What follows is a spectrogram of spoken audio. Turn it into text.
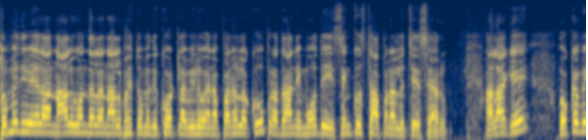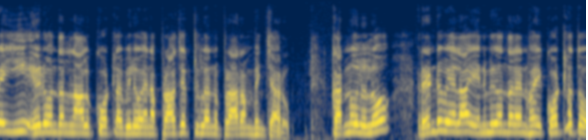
తొమ్మిది వేల నాలుగు వందల నలభై తొమ్మిది కోట్ల విలువైన పనులకు ప్రధాని మోదీ శంకుస్థాపనలు చేశారు. అలాగే ఒక వెయ్యి ఏడు వందల నాలుగు కోట్ల విలువైన ప్రాజెక్టులను ప్రారంభించారు. కర్నూలులో రెండు వేల ఎనిమిది వందల ఎనభై కోట్లతో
